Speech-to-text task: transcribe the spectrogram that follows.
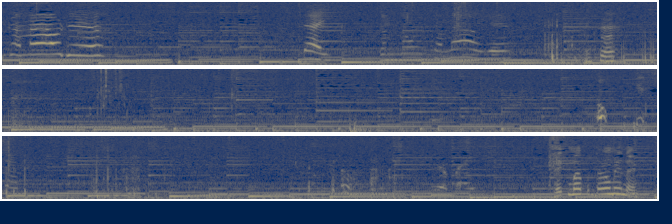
come out here. Dumbbell come out here. Okay. Oh, get some. Oh, uh-uh. good boy. Pick him up and throw him in there.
